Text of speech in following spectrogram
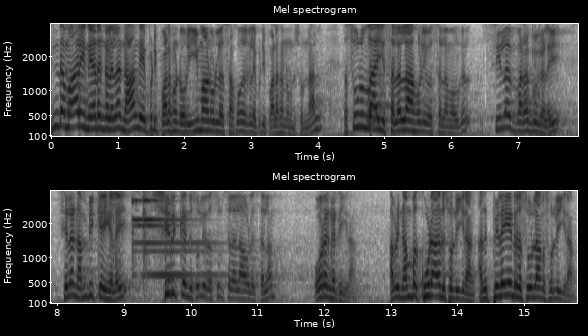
இந்த மாதிரி நேரங்களெல்லாம் நாங்கள் எப்படி பழகணும்? ஒரு ஈமானுள்ள சகோதரர்கள் எப்படி பழகணும்னு சொன்னால் ரசூலுல்லாஹி ஸல்லல்லாஹு அலைஹி வஸல்லம் அவர்கள் சில மரபுகளை சில நம்பிக்கைகளை ஷிர்க் என்று சொல்லி ரசூல் ஸல்லல்லாஹு அலைஹி வஸல்லம் ஓரங்கட்டிக்கிறாங்க. அப்படி நம்பக்கூடாதுன்னு சொல்லிக்கிறாங்க. அது பிழை என்று ரசூலாங்க சொல்லிக்கிறாங்க.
